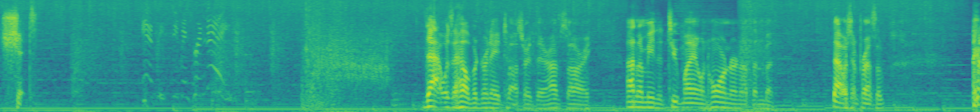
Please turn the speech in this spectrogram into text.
Shit. That was a hell of a grenade toss right there. I'm sorry. I don't mean to toot my own horn or nothing, but that was impressive.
